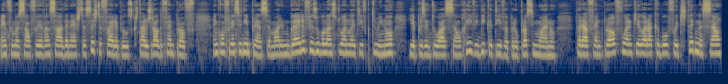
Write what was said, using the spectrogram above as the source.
A informação foi avançada nesta sexta-feira pelo secretário-geral da FENPROF. Em conferência de imprensa, Mário Nogueira fez o balanço do ano letivo que terminou e apresentou a ação reivindicativa para o próximo ano. Para a FENPROF, o ano que agora acabou foi de estagnação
